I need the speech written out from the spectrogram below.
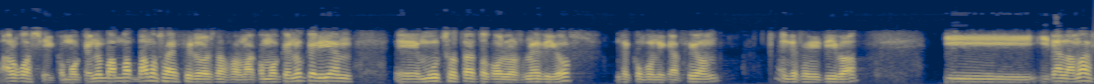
algo así, como que no, vamos a decirlo de esta forma, como que no querían eh, mucho trato con los medios de comunicación, en definitiva, y, nada más.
